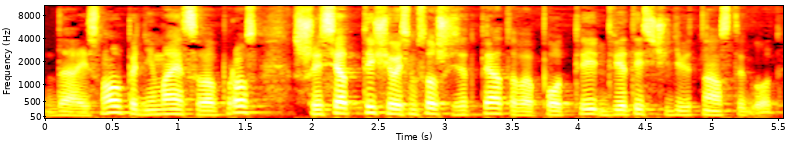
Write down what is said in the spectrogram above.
Да, и снова поднимается вопрос, с 60 1865 по ты- 2019 год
